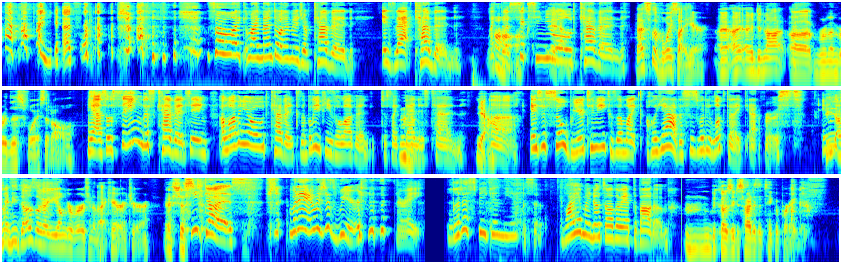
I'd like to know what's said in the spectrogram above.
yes. so like my mental image of Kevin is that Kevin, like the Uh-huh. sixteen-year-old Kevin. That's the voice I hear. I I, I did not uh, remember this voice at all. Yeah, so seeing this Kevin, seeing 11 year old Kevin, because I believe he's 11, just like Ben is 10, Yeah. uh, it's just so weird to me because I'm like, oh yeah, this is what he looked like at first. He, I mean, he does look like a younger version of that character. It's just He does. But it, it was just weird. Alright, let us begin the episode. Why are my notes all the way at the bottom? mm, because he decided to take a break,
